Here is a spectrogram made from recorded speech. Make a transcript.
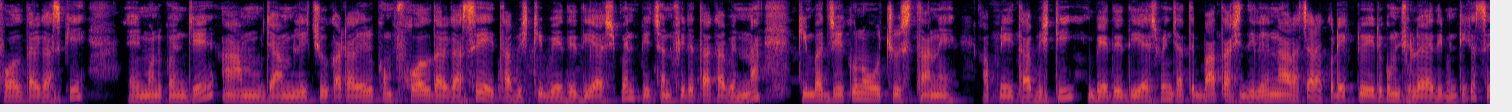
ফলদার গাছকে, এই মনে করেন যে আম, জাম, লিচু, কাঁঠাল এরকম ফলদার গাছে এই তাবিজটি বেঁধে দিয়ে আসবেন, পিছন ফিরে তাকাবেন না কিংবা যে কোনো উঁচু স্থানে আপনি এই তাবিজটি বেঁধে দিয়ে আসবেন যাতে বাতাস দিলে নাড়াচাড়া করে। একটু এরকম ঝুলাইয়া দিবেন, ঠিক আছে?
